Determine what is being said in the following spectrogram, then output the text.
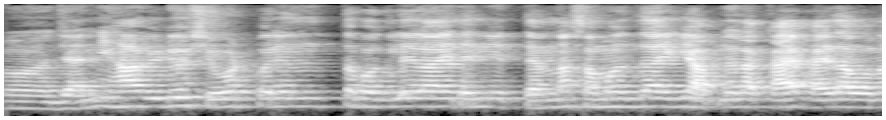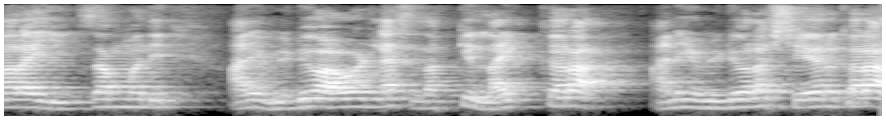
ज्यांनी हा व्हिडिओ शेवटपर्यंत बघलेला आहे त्यांनी त्यांना समजलं आहे की आपल्याला काय फायदा होणार आहे एक्झाममध्ये आणि व्हिडिओ आवडल्यास नक्की लाईक करा आणि व्हिडिओला शेअर करा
